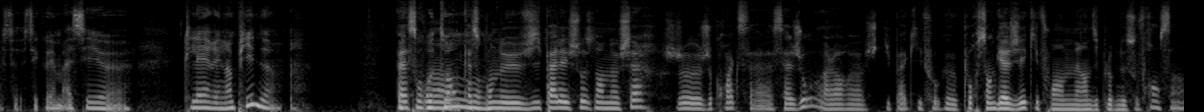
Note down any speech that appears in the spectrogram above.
c'est quand même assez clair et limpide parce qu'on ne vit pas les choses dans nos chairs, je, je crois que ça, ça, joue. Alors, euh, je ne dis pas qu'il faut que pour s'engager, qu'il faut en ait un diplôme de souffrance. Hein.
